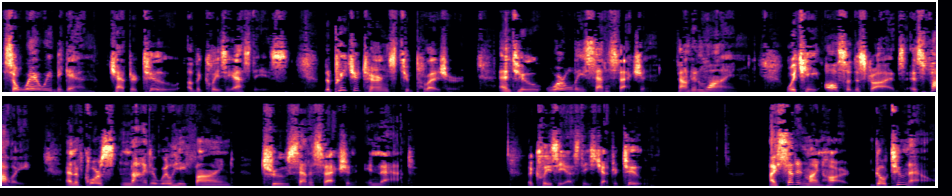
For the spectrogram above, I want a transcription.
So where we begin, chapter 2 of Ecclesiastes, the preacher turns to pleasure and to worldly satisfaction found in wine, which he also describes as folly and of course, neither will he find true satisfaction in that. Ecclesiastes chapter 2. I said in mine heart, Go to now.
